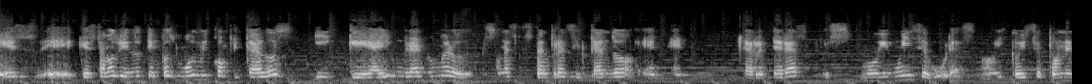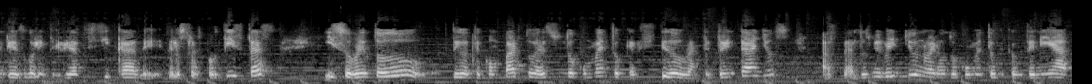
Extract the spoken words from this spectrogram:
es eh, que estamos viviendo tiempos muy, muy complicados y que hay un gran número de personas que están transitando en, carreteras pues, muy, muy inseguras y que hoy se pone en riesgo la integridad física de, los transportistas y sobre todo, digo, te comparto, es un documento que ha existido durante 30 años, hasta el 2021 era un documento que contenía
